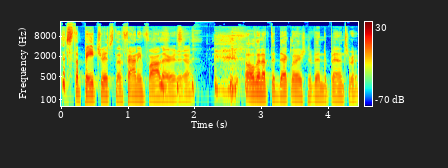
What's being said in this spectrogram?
it's the patriots, the founding fathers, you know, holding up the Declaration of Independence. Right?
